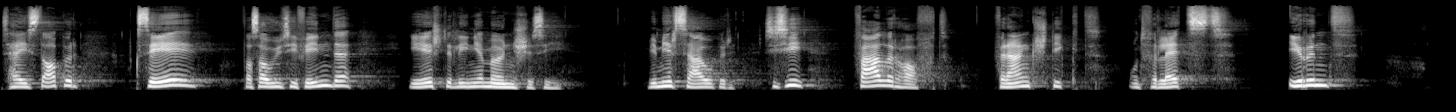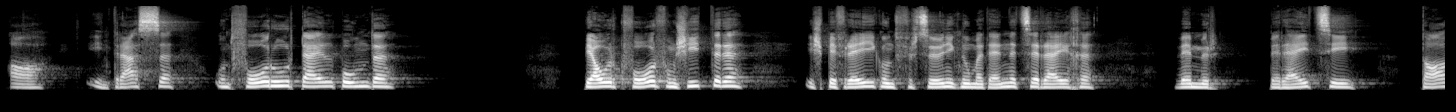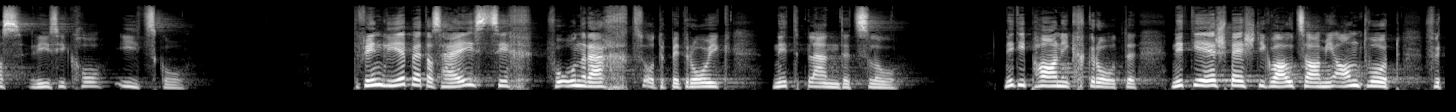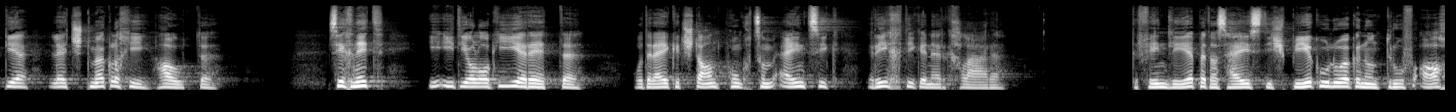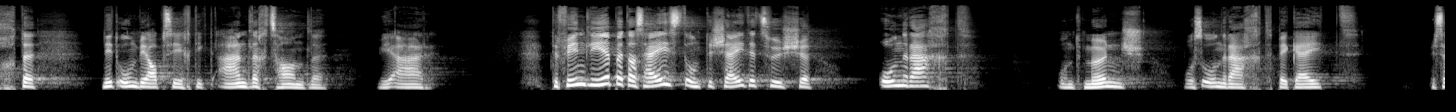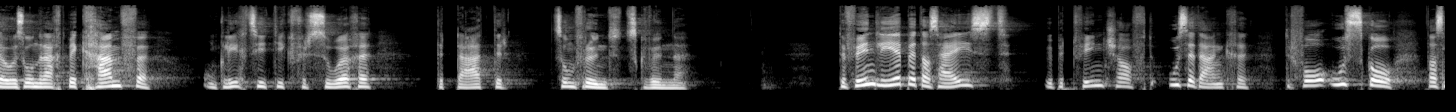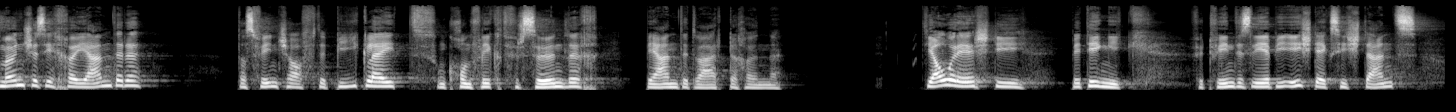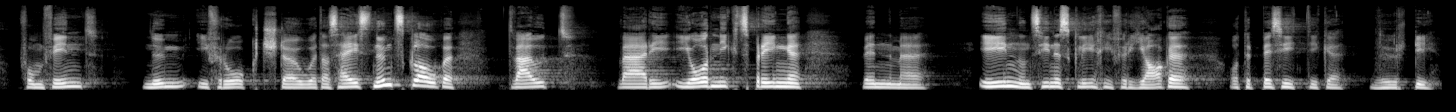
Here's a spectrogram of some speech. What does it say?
Es heisst aber, sehen, dass auch unsere Finden in erster Linie Menschen sind. Wie wir selber. Sie sind fehlerhaft, verängstigt und verletzt, irrend, an Interessen und Vorurteil gebunden. Bei aller Gefahr vom Scheitern ist Befreiung und Versöhnung nur dann zu erreichen, wenn wir bereit sind, das Risiko einzugehen. Der Finn lieben, das heisst, sich von Unrecht oder Bedrohung nicht blenden zu lassen. Nicht in Panik geraten, nicht die erstbeste gewaltsame Antwort für die letztmögliche halten. Sich nicht in Ideologien retten oder eigenen Standpunkt zum einzig Richtigen erklären. Der Finn lieben, das heisst, in den Spiegel schauen und darauf achten, nicht unbeabsichtigt ähnlich zu handeln wie er. Der Finn lieben, das heisst, unterscheiden zwischen Unrecht und Mensch, wo das Unrecht begeht. Wir sollen das Unrecht bekämpfen und gleichzeitig versuchen, den Täter zum Freund zu gewinnen. Der Finn lieben, das heisst, über die Findschaft ausdenken, davon ausgehen, dass Menschen sich ändern können, dass Findschaften beigelegt und Konflikt versöhnlich beendet werden können. Die allererste Bedingung für die Findesliebe ist die Existenz vom Find nicht mehr in Frage zu stellen. Das heisst, nicht mehr zu glauben, die Welt wäre in Ordnung zu bringen, wenn man ihn und seinesgleiche verjagen oder beseitigen würde.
